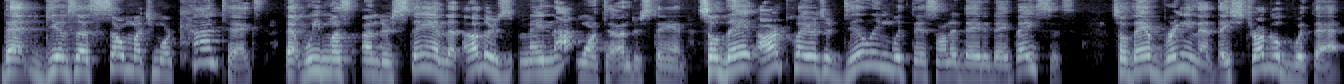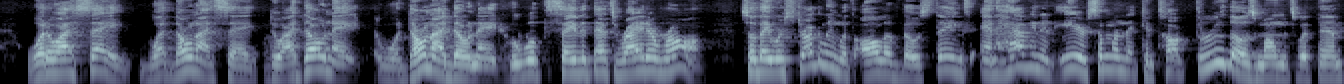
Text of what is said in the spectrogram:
that gives us so much more context that we must understand that others may not want to understand. So they our players are dealing with this on a day-to-day basis. So they're bringing that. They struggled with that. What do I say? What don't I say? Do I donate? What don't I donate? Who will say that that's right or wrong? So they were struggling with all of those things and having an ear, someone that can talk through those moments with them,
